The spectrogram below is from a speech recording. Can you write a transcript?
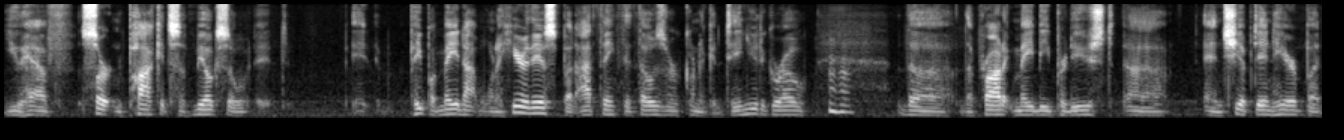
You have certain pockets of milk, so it, it, people may not want to hear this, but I think that those are going to continue to grow. Mm-hmm. The the product may be produced uh, and shipped in here, but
